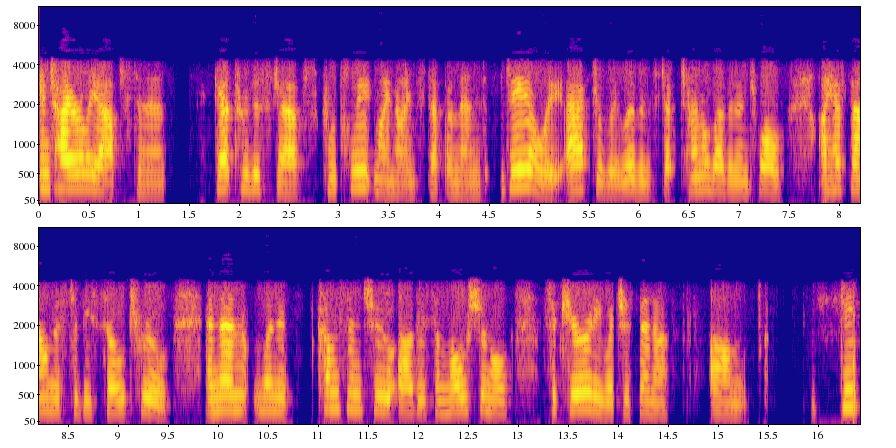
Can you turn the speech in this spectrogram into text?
entirely abstinent, get through the steps, complete my nine step amends daily, actively live in step 10, 11, and 12. I have found this to be so true. And then when it comes into uh, this emotional security, which has been a um, deep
